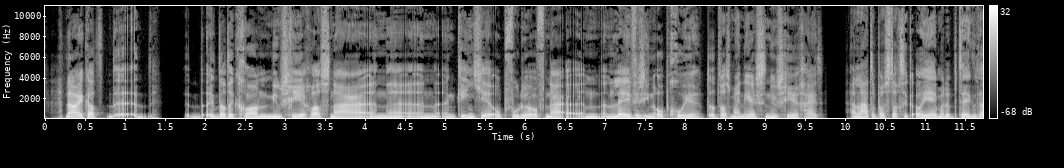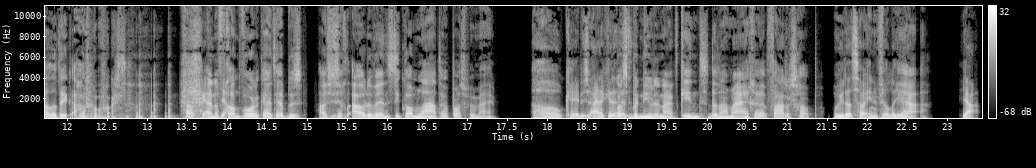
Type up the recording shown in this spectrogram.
Nou, ik had eh, dat ik gewoon nieuwsgierig was naar een, eh, een, een kindje opvoeden of naar een, een leven zien opgroeien. Dat was mijn eerste nieuwsgierigheid. En later pas dacht ik, oh jee, maar dat betekent wel dat ik ouder word. En een ja. verantwoordelijkheid heb. Dus als je zegt ouderwens, die kwam later pas bij mij. Oh, Oké, dus eigenlijk Ik eh, was het- benieuwder naar het kind dan naar mijn eigen vaderschap. hoe je dat zou invullen. Ja. Ja,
